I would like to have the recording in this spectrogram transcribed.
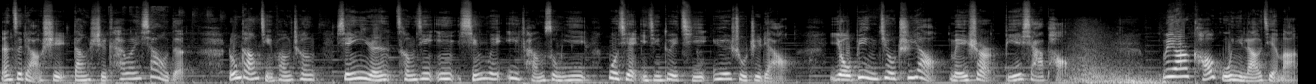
男子表示当时开玩笑的。龙岗警方称，嫌疑人曾经因行为异常送医，目前已经对其约束治疗。有病就吃药，没事儿别瞎跑。VR 考古你了解吗？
